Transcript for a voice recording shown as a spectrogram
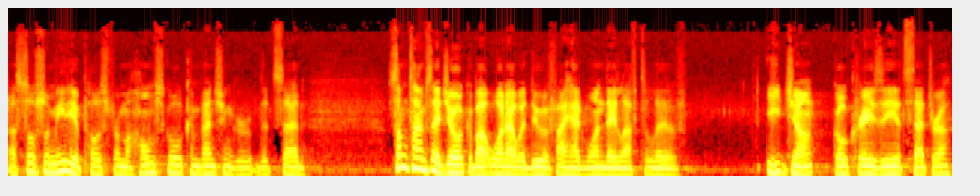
a, social media post from a homeschool convention group that said, Sometimes I joke about what I would do if I had one day left to live eat junk, go crazy, etc.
